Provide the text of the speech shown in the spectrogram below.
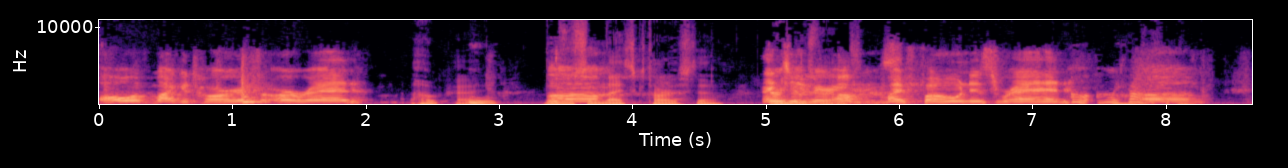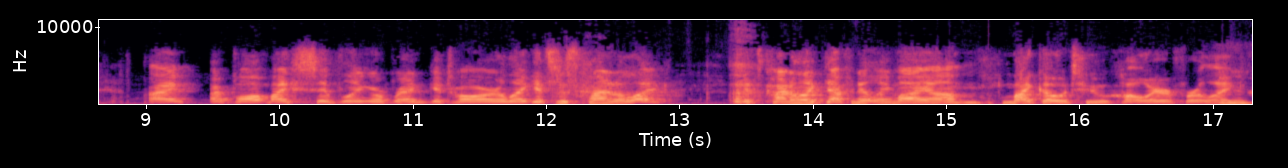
all of my guitars are red Okay. Ooh. Those are some Um, nice guitars too. Those Thank are very um, nice. my phone is red Oh, oh my god. Um, I I bought my sibling a red guitar. Like it's just kind of like it's kind of like definitely my um my go-to color for like Mhm.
